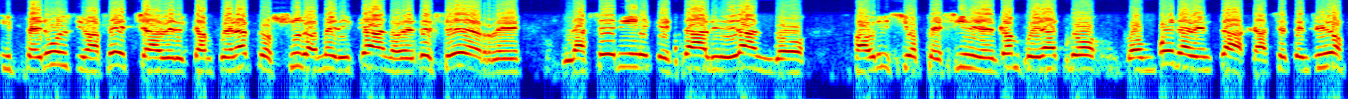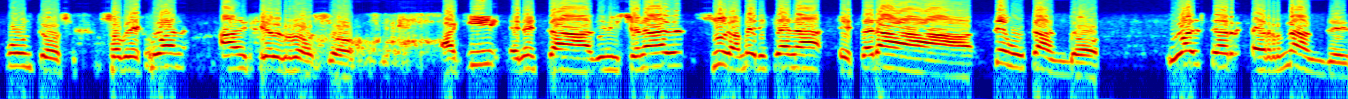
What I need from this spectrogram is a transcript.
y penúltima fecha del Campeonato Sudamericano de TCR, la serie que está liderando Fabricio Pesini en el campeonato con buena ventaja, 72 puntos sobre Juan Ángel Rosso. Aquí en esta divisional sudamericana estará debutando Walter Hernández,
